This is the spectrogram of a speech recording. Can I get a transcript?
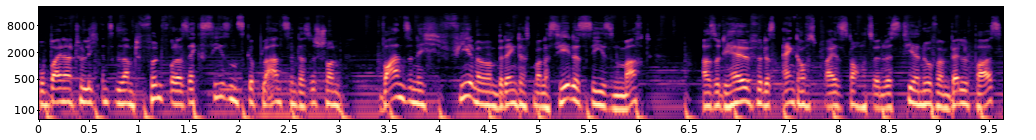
wobei natürlich insgesamt fünf oder sechs Seasons geplant sind. Das ist schon wahnsinnig viel, wenn man bedenkt, dass man das jede Season macht. Also die Hälfte des Einkaufspreises nochmal zu investieren, nur für den Battle Pass.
